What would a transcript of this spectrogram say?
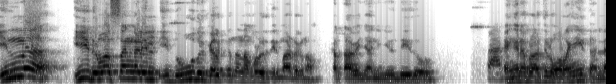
ഇന്ന് ഈ ദിവസങ്ങളിൽ ഈ ദൂത് കേൾക്കുന്ന നമ്മൾ ഒരു തീരുമാനം എടുക്കണം. കർത്താവെ ഞാൻ ഇനി എന്ത് ചെയ്തു? എങ്ങനെ പ്രാർത്ഥിച്ചു? ഉറങ്ങിയിട്ടല്ല.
